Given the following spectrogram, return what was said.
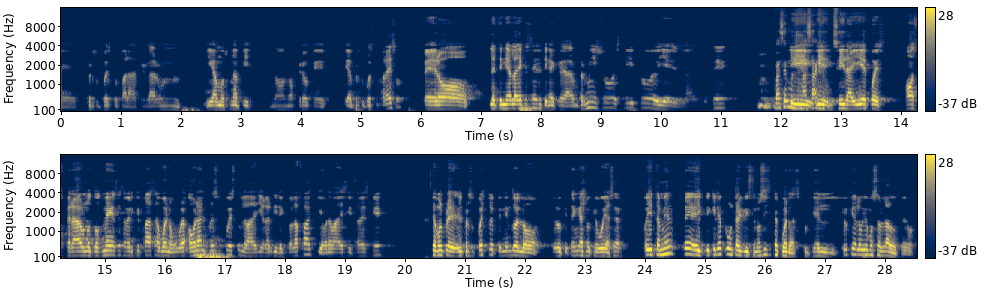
eh, presupuesto para arreglar un, digamos, una pista, no, no creo que pida presupuesto para eso, pero le tenía la DGC, le tenía que dar un permiso escrito y el- la SCT Va a ser mucho y, más ágil. y- y de ahí, pues, vamos a esperar unos dos meses a ver qué pasa. Bueno, ahora el presupuesto le va a llegar directo a la FAC y ahora va a decir, ¿sabes qué? Tengo el, pre- el presupuesto dependiendo de lo, de lo que tengas, lo que voy a hacer. Oye, también eh, te quería preguntar, Cristian, no sé si te acuerdas, porque él, creo que ya lo habíamos hablado, pero,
